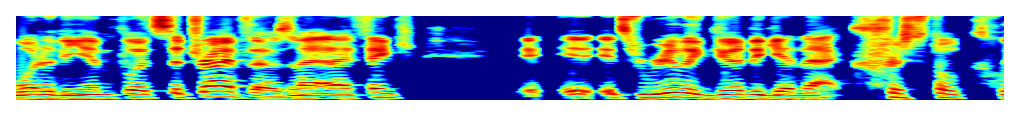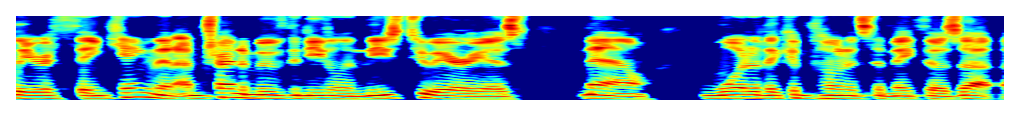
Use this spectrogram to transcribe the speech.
what are the inputs that drive those, and I, and I think it, it's really good to get that crystal clear thinking that I'm trying to move the needle in these two areas. Now, what are the components that make those up?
